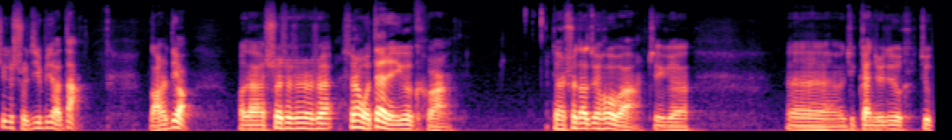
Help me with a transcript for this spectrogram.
这个手机比较大，老是掉。后来摔摔摔摔摔，虽然我带着一个壳，但摔到最后吧，这个，呃，就感觉就就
